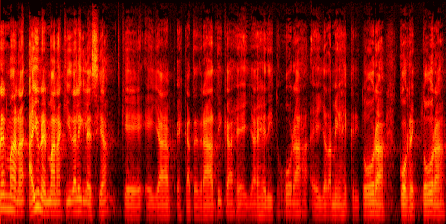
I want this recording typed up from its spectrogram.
hermana, hay una hermana aquí de la iglesia que ella es catedrática, ella es editora, ella también es escritora, correctora,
